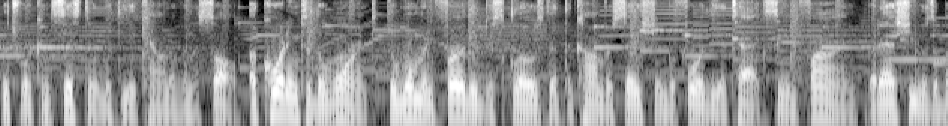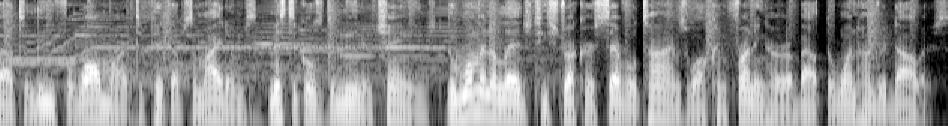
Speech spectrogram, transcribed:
which were consistent with the account of an assault. According to the warrant, the woman further disclosed that the conversation before the attack seemed fine, but as she was about to leave for Walmart to pick up some items, Mystikal's demeanor changed. The woman alleged he struck her several times while confronting her about the $100.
